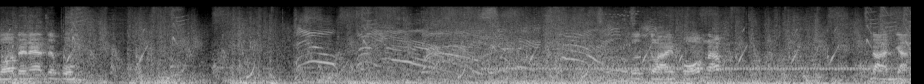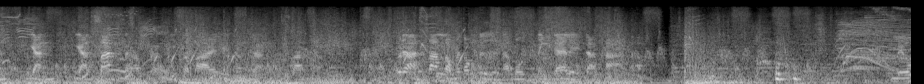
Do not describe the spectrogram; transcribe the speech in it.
รอดแน่เจอผมเปิดกลายพร้อมนะครับ ด่านอย่างอย่างอย่างสั้นนะครับสบายเลยด่านสั้นเพราะด่านสั้นเราไม่ต้องเดินนะเราตีได้เลยจากฐานนะครับ เร็ว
